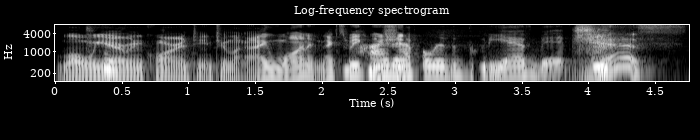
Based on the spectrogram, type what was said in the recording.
while we are in quarantine too long. I want it. Next week we should Pineapple in the booty ass bitch. Yes.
